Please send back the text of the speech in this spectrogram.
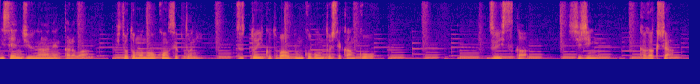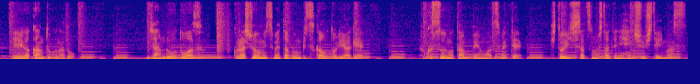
2017年からは人と物をコンセプトにずっといい言葉を文庫本として刊行。随筆家詩人科学者映画監督などジャンルを問わず暮らしを見つめた文筆家を取り上げ複数の短編を集めて一人一冊の仕立てに編集しています。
